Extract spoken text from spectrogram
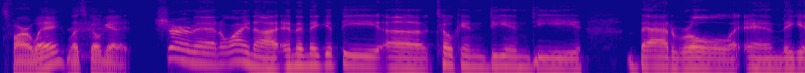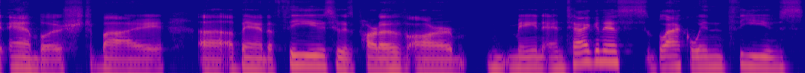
It's far away. Let's go get it. Sure, man. Why not? And then they get the uh token D and D bad roll and they get ambushed by uh, a band of thieves who is part of our main antagonists, Black Wind Thieves,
